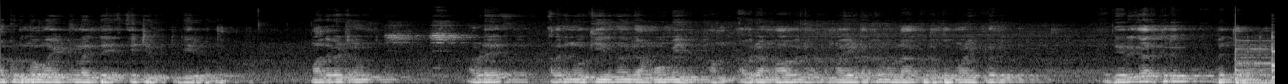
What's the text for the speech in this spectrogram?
ആ കുടുംബവുമായിട്ടുള്ള എന്റെ ഏറ്റവും വലിയൊരു ബന്ധം. മാധവേട്ടനും അവിടെ അവരെ നോക്കിയിരുന്ന ഒരു അമ്മൂമ്മയും അം- അമ്മാവനും അമ്മായി അടക്കമുള്ള കുടുംബവുമായിട്ടൊരു ദീർഘകാലത്തൊരു ബന്ധം.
